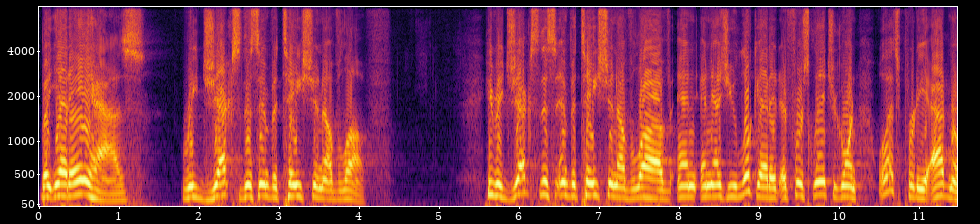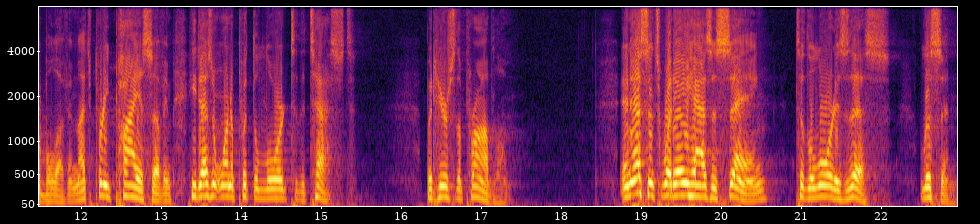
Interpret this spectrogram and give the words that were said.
But yet Ahaz rejects this invitation of love. He rejects this invitation of love, and, and as you look at it at first glance, you're going, well, that's pretty admirable of him. That's pretty pious of him. He doesn't want to put the Lord to the test. But here's the problem. In essence, what Ahaz is saying to the Lord is this Listen,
